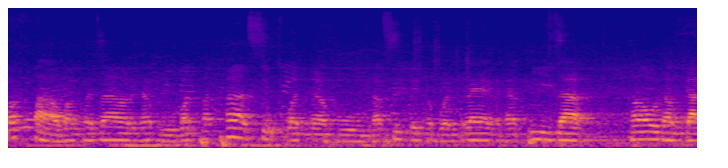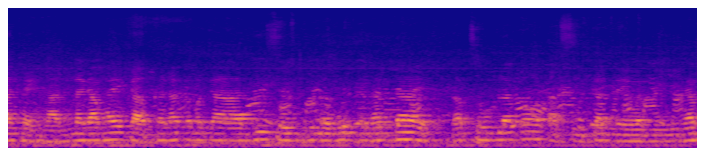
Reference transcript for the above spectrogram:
วัดป่าวังพระเจ้านะครับหรือวัดพระธาตุสุวรรณภูมิครับซึ่งเป็นขบวนแรกนะครับที่จะเข้าทำการแข่งขันนะครับให้กับคณะกรรมการที่ทรงคุณวุฒินะครับได้รับชมแล้วก็ตัดสินกันในวันนี้ครับ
